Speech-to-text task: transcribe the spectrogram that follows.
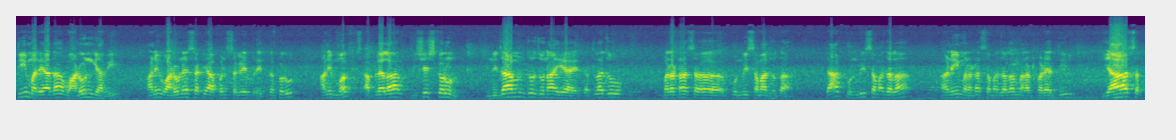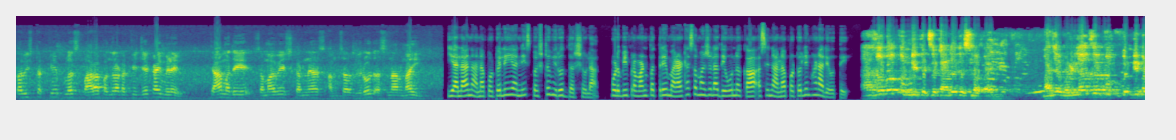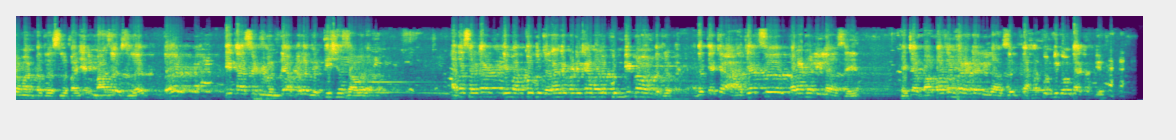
ती मर्यादा वाढवून घ्यावी आणि वाढवण्यासाठी आपण सगळे प्रयत्न करू आणि मग आपल्याला विशेष करून निजाम जो जुना हे आहे त्यातला जो मराठा स पूर्वी समाज होता त्या कुणबी समाजाला आणि मराठा समाजाला मराठवाड्यातील या सत्तावीस टक्के प्लस बारा पंधरा टक्के जे काही मिळेल त्यामध्ये समावेश करण्यास आमचा विरोध असणार नाही. याला नाना पटोले यांनी स्पष्ट विरोध दर्शवला. कुणबी प्रमाणपत्रे मराठा समाजाला देऊ नका असे नाना पटोले म्हणाले होते. आजोबा पंडितेचं कागद असलं पाहिजे. माझ्या वडिलांचं कुणबी प्रमाणपत्र असलं पाहिजे आणि माझं असलं तर ते काय सेटलमेंट म्हणजे आपल्याला व्यक्तिशः जावं लागतं सरकार ते मागतो तो जनांगे पडेल काय मला कुणबी प्रमाणपत्र पाहिजे. आता त्याच्या आज्याच मराठा लिहिला असेल त्याच्या बापाचा मराठा लिहिला असेल तर हा कुणबी कोण काय करतील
